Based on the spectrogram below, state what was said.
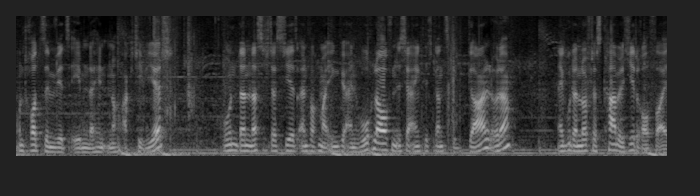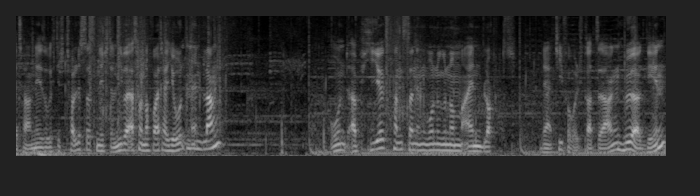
Und trotzdem wird es eben da hinten noch aktiviert. Und dann lasse ich das hier jetzt einfach mal irgendwie ein hochlaufen. Ist ja eigentlich ganz egal, oder? Na gut, dann läuft das Kabel hier drauf weiter. Ne, so richtig toll ist das nicht. Dann lieber erstmal noch weiter hier unten entlang. Und ab hier kann es dann im Grunde genommen einen Block, ja, tiefer wollte ich gerade sagen, höher gehen.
